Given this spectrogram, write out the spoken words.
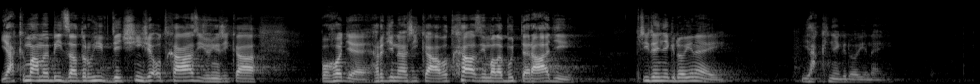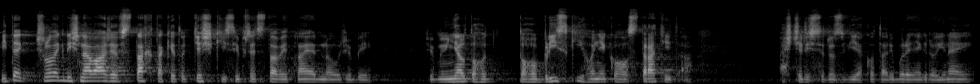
Jak máme být za druhý vděční, že odchází? Že oni říká, pohodě, hrdina říká, odcházím, ale buďte rádi. Přijde někdo jiný. Jak někdo jiný? Víte, člověk, když naváže vztah, tak je to těžký si představit najednou, že by, že by měl toho, toho blízkého někoho ztratit a, a ještě když se dozví, jako tady bude někdo jiný.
